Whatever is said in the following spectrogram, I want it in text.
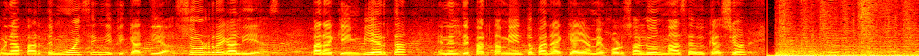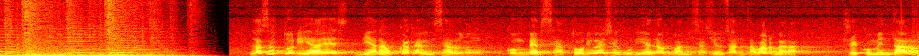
una parte muy significativa, sus regalías, para que invierta en el departamento, para que haya mejor salud, más educación. Las autoridades de Arauca realizaron un conversatorio de seguridad en la urbanización Santa Bárbara. Recomendaron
